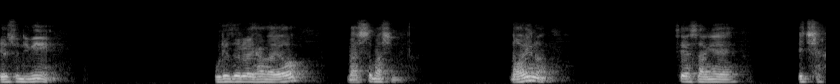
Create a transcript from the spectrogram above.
예수님이 우리들을 향하여 말씀하십니다. 너희는 세상의 빛이라.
